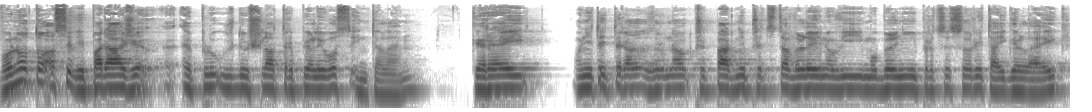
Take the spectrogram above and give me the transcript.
ono to asi vypadá, že Apple už došla trpělivost s Intelem, který Oni teď teda zrovna před pár dny představili nový mobilní procesory Tiger Lake,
